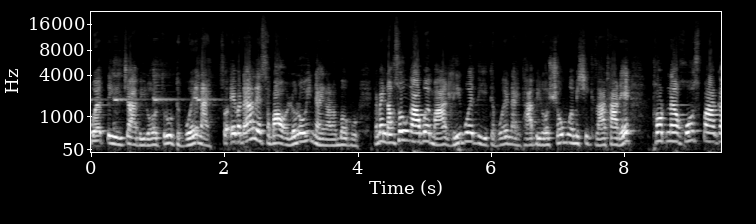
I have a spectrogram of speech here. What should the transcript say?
ပွဲတေကြပြီးတော့သူတို့တပွဲနိုင်ဆိုတော့ Everton လည်းစပောက်အလုံးလုံးကြီးနိုင်တာတော့မဟုတ်ဘူးဒါပေမဲ့နောက်ဆုံး၅ပွဲမှာ၄ပွဲတေတပွဲနိုင်ထားပြီးတော့ရှုံးပွဲမရှိကစားထားတယ် Tottenham Hotspur က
